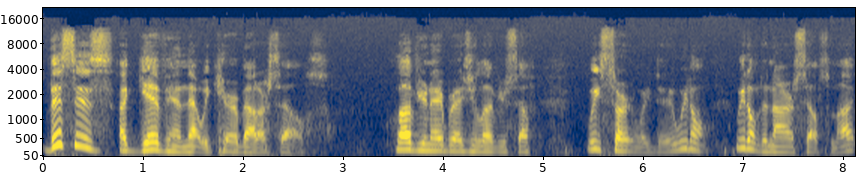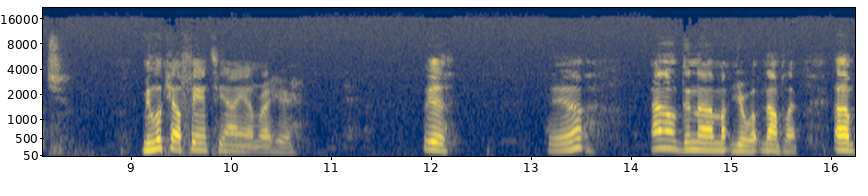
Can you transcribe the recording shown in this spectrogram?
This is a given that we care about ourselves. Love your neighbor as you love yourself. We certainly do. We don't, we don't deny ourselves much. I mean, look how fancy I am right here. Yeah. Yeah. I don't deny my, you're no, I'm playing. Um,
